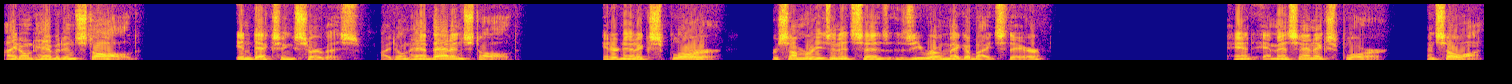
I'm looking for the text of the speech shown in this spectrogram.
I don't have it installed. Indexing service, I don't have that installed. Internet Explorer, for some reason it says 0 megabytes there. And MSN Explorer, and so on.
